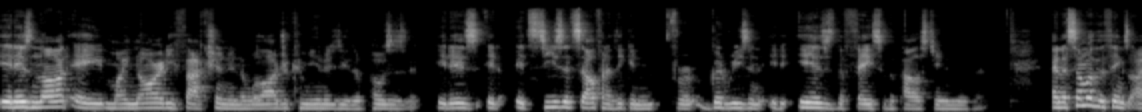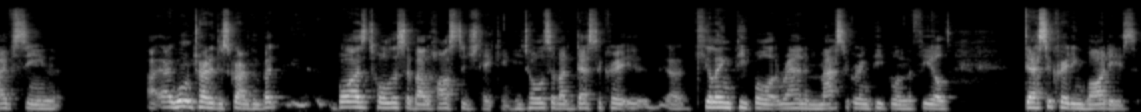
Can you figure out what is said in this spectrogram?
it is not a minority faction in a larger community that opposes it. It is it it sees itself, and I think in for good reason, it is the face of the Palestinian movement. And some of the things I've seen I, I won't try to describe them, but Boaz told us about hostage taking. He told us about desecrating, uh, killing people at random, massacring people in the field, desecrating bodies.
